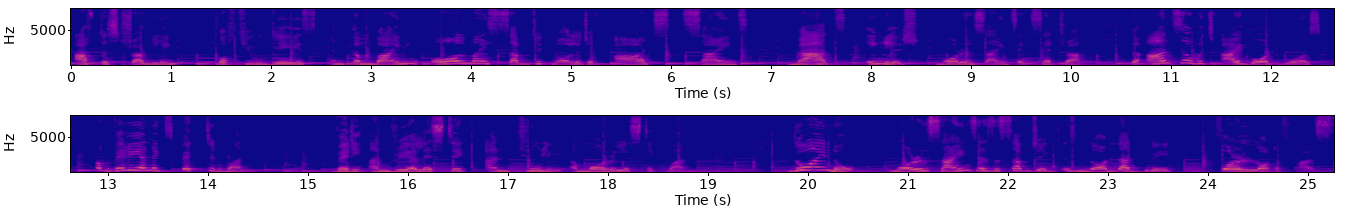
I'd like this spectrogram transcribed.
After struggling for few days and combining all my subject knowledge of arts, science, maths, English, moral science, etc., the answer which I got was a very unexpected one, very unrealistic, and truly a moralistic one. Though I know moral science as a subject is not that great for a lot of us.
